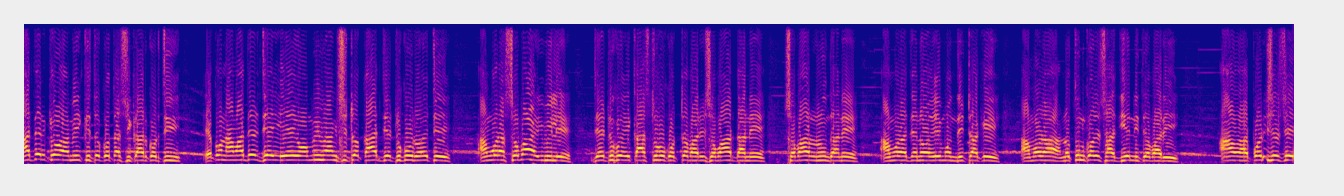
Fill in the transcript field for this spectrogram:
তাদেরকেও আমি কৃতজ্ঞতা স্বীকার করছি। এখন আমাদের যে এই অমীমাংসিত কাজ যেটুকু রয়েছে, আমরা সবাই মিলে যেটুকু এই কাজটুকু করতে পারি সবার দানে, সবার অনুদানে, আমরা যেন এই মন্দিরটাকে আমরা নতুন করে সাজিয়ে নিতে পারি। আর পরিশেষে,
